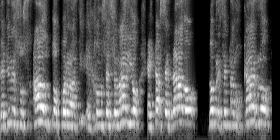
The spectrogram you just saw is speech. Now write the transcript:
que tiene sus autos, pero el concesionario está cerrado, no presenta los carros,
